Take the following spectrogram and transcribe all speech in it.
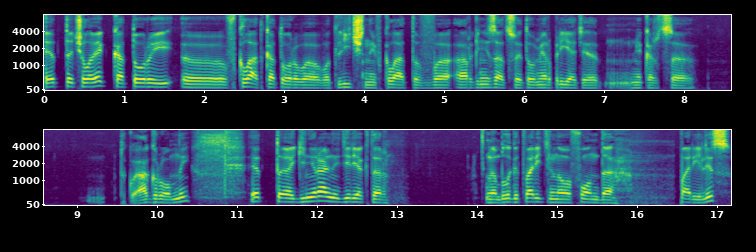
Это человек, который, вклад которого, вот личный вклад в организацию этого мероприятия, мне кажется, такой огромный. Это генеральный директор благотворительного фонда «Парилис»,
